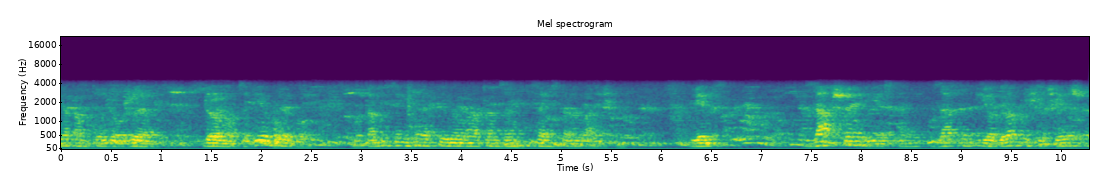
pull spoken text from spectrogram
Ja tam też dołożyłem drobną cegiełkę, bo, bo tablicę interaktywną nam tam za- zainstalowaliśmy. Więc zawsze jestem za tym i ogromnie się cieszę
